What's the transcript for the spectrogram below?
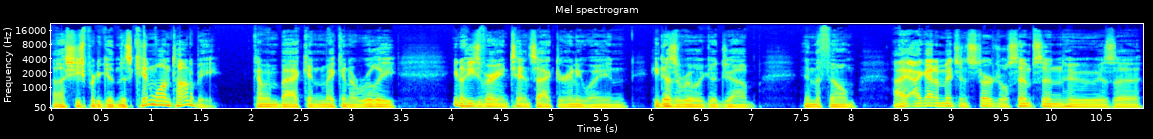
Uh, she's pretty good in this. Ken Watanabe coming back and making a really, you know, he's a very intense actor anyway, and he does a really good job in the film. I, I got to mention Sturgill Simpson, who is a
